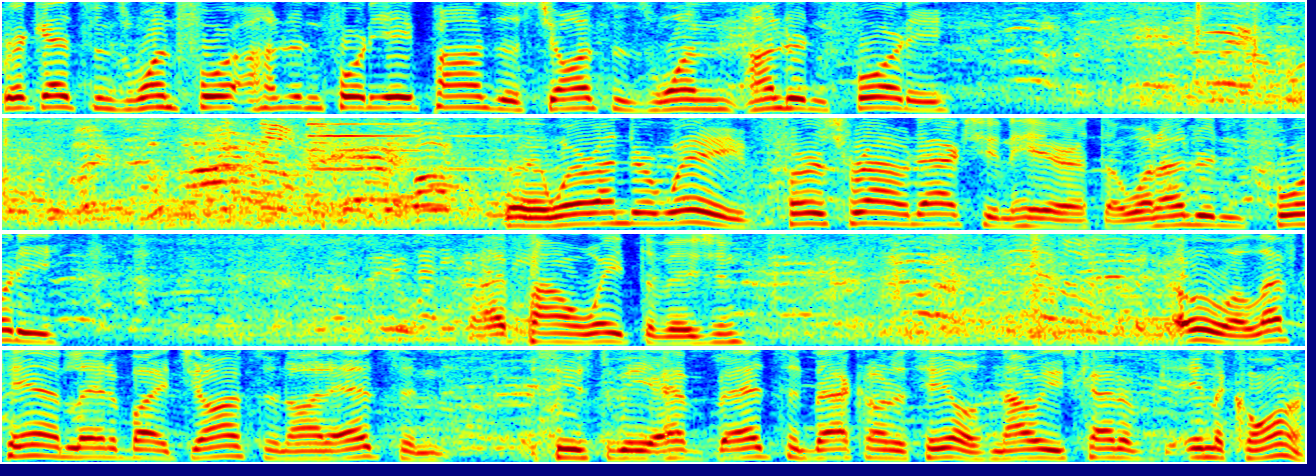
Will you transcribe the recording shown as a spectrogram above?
Rick Edson's 148 pounds as Johnson's 140. So we're underway. First round action here at the 145 pound weight division. Oh, a left hand landed by Johnson on Edson. Seems to be have Edson back on his heels. Now he's kind of in the corner.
